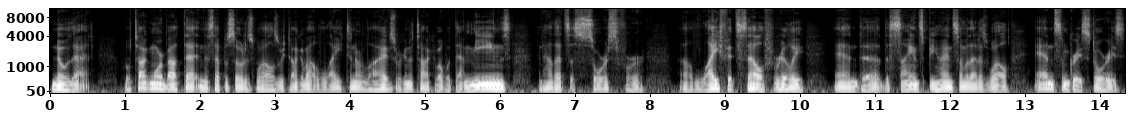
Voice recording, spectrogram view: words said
know that. We'll talk more about that in this episode as well as we talk about light in our lives. We're going to talk about what that means and how that's a source for uh, life itself, really, and uh, the science behind some of that as well and some great stories.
